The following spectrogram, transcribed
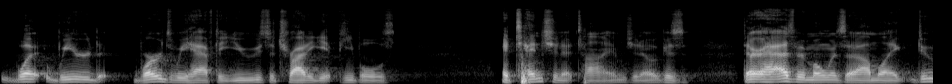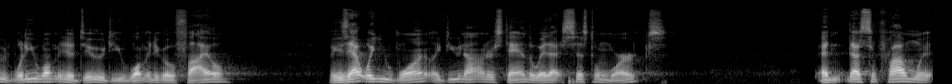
what weird words we have to use to try to get people's attention at times, you know, because there has been moments that I'm like, dude, what do you want me to do? Do you want me to go file? Like, is that what you want? Like, do you not understand the way that system works? And that's the problem with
